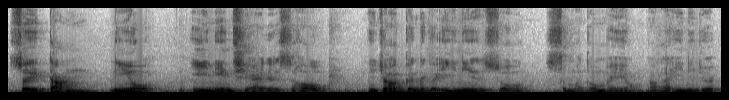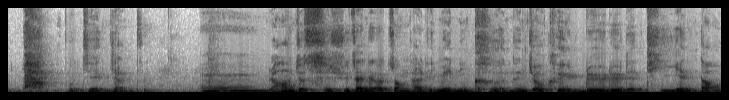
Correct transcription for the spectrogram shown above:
所以当你有意念起来的时候，你就要跟那个意念说什么都没有，然后那意念就会啪不见这样子，然后你就持续在那个状态里面，你可能就可以略略的体验到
